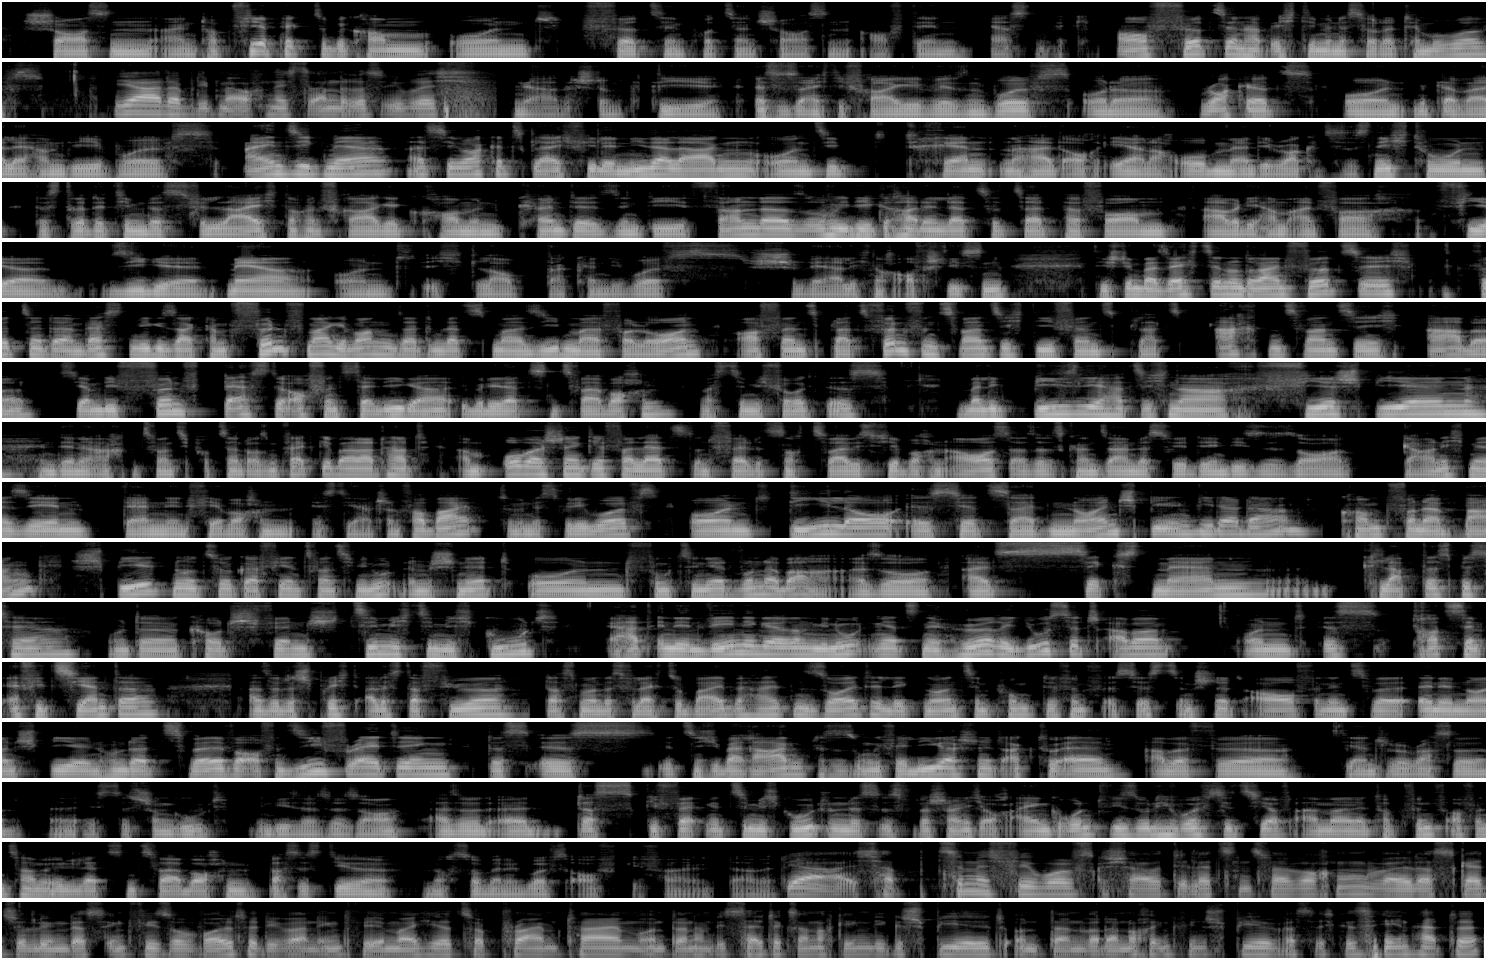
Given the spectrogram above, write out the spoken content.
Chancen, einen Top 4 Pick zu bekommen und 14% Chancen auf den ersten Pick. Auf 14 habe ich die Minnesota Timberwolves. Ja, da blieb mir auch nichts anderes übrig. Ja, das stimmt. Die, es ist eigentlich die Frage gewesen, Wolves oder Rockets. Und mittlerweile haben die Wolves ein Sieg mehr als die Rockets, gleich viele Niederlagen und sie trennten halt auch eher nach oben, während die Rockets es nicht tun. Das dritte Team, das vielleicht noch in Frage kommen könnte, sind die Thunder, so wie die gerade in letzter Zeit performen. Aber die haben einfach vier Siege mehr und ich glaube, da können die Wolves schwerlich noch aufschließen. Die stehen bei 16 und 43, 14. im Westen, wie gesagt, haben fünfmal gewonnen, seit dem letzten Mal siebenmal verloren. Offense Platz 25, Defense Platz 28, aber sie haben die fünf beste Offense der Liga über die letzten zwei Wochen, was ziemlich verrückt ist. Malik Beasley hat sich nach vier Spielen, in denen er 28 Prozent aus dem Feld geballert hat, am Oberschenkel verletzt und fällt jetzt noch zwei bis vier Wochen aus. Also es kann sein, dass wir den diese Saison gar nicht mehr sehen, denn in vier Wochen ist die halt schon vorbei, zumindest für die Wolves. Und D'Lo ist jetzt seit neun Spielen wieder da, kommt von der Bank, spielt nur circa 24 Minuten im Schnitt und funktioniert wunderbar. Also als Sixth Man klappt das bisher unter Coach Finch ziemlich, ziemlich gut. Er hat in den wenigeren Minuten jetzt eine höhere Usage, aber und ist trotzdem effizienter. Also das spricht alles dafür, dass man das vielleicht so beibehalten sollte. Legt 19 Punkte, 5 Assists im Schnitt auf in den, 12, in den neun Spielen, 112er Offensivrating. Das ist jetzt nicht überragend, das ist ungefähr Ligaschnitt aktuell, aber für D'Angelo Russell äh, ist es schon gut in dieser Saison. Also äh, das gefällt mir ziemlich gut und das ist wahrscheinlich auch ein Grund, wieso die Wolves jetzt hier auf einmal eine Top 5 Offense haben über die letzten zwei Wochen. Was ist dir noch so bei den Wolves aufgefallen, David? Ja, ich habe ziemlich viel Wolves geschaut die letzten zwei Wochen, weil das Scheduling das irgendwie so wollte. Die waren irgendwie immer hier zur Primetime und dann haben die Celtics auch noch gegen die gespielt und dann war da noch irgendwie ein Spiel, was ich gesehen hatte.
